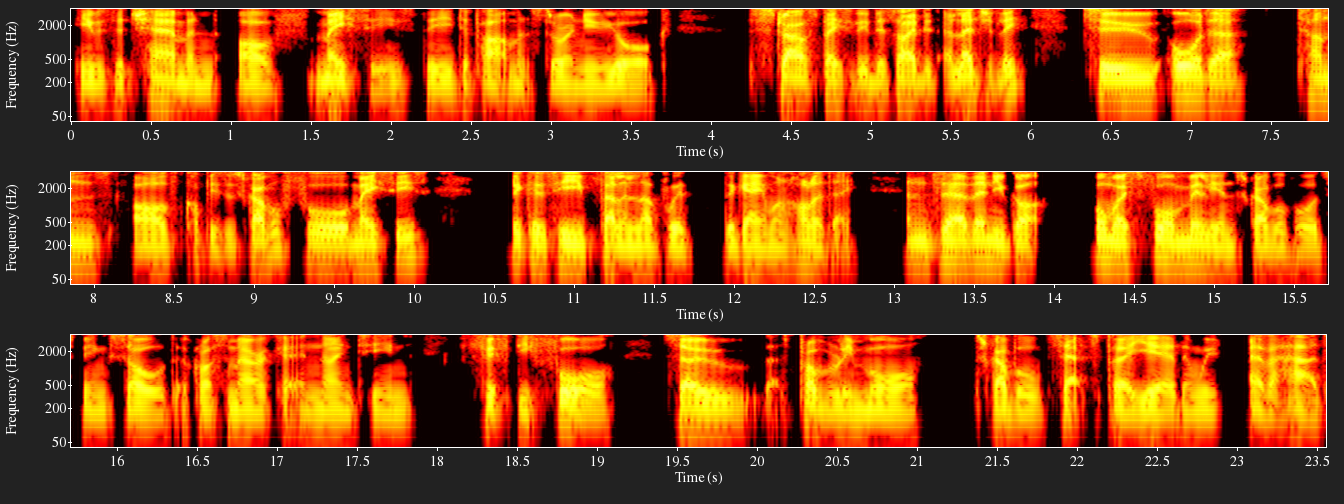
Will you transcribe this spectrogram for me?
he was the chairman of Macy's, the department store in New York. Strauss basically decided, allegedly, to order tons of copies of Scrabble for Macy's because he fell in love with the game on holiday. And uh, then you've got almost 4 million Scrabble boards being sold across America in 1954. So that's probably more Scrabble sets per year than we've ever had.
